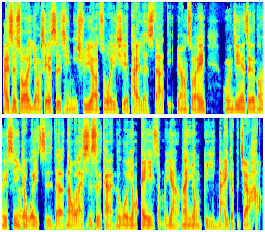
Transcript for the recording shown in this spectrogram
还是说有些事情你需要做一些 pilot study？比方说，哎。我们今天这个东西是一个未知的，嗯、那我来试试看，如果用 A 怎么样，那用 B 哪一个比较好，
